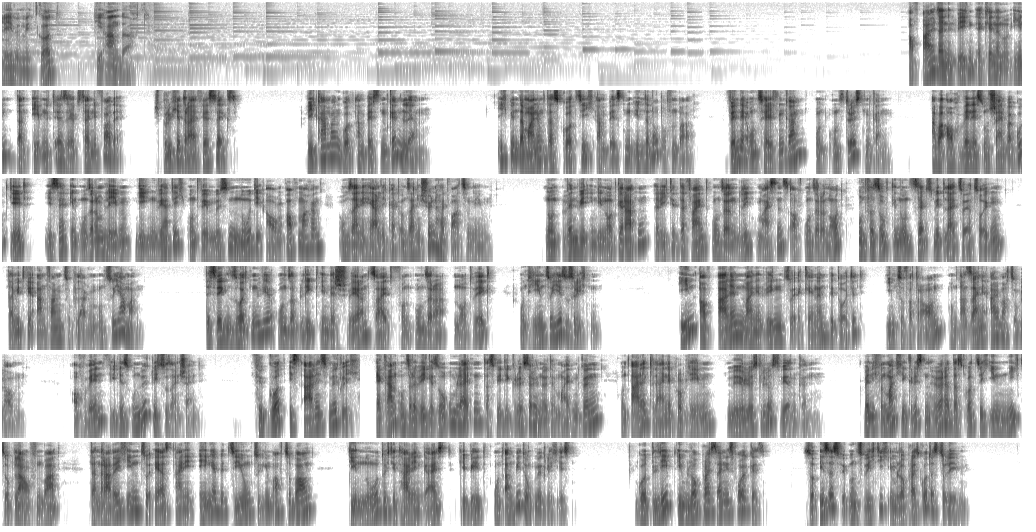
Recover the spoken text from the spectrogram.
Lebe mit Gott, die Andacht. Auf all deinen Wegen erkenne nur ihn, dann ebnet er selbst deine Pfade. Sprüche 3, Vers 6. Wie kann man Gott am besten kennenlernen? Ich bin der Meinung, dass Gott sich am besten in der Not offenbart, wenn er uns helfen kann und uns trösten kann. Aber auch wenn es uns scheinbar gut geht, ist er in unserem Leben gegenwärtig und wir müssen nur die Augen aufmachen, um seine Herrlichkeit und seine Schönheit wahrzunehmen. Nun, wenn wir in die Not geraten, richtet der Feind unseren Blick meistens auf unsere Not und versucht in uns selbst Mitleid zu erzeugen, damit wir anfangen zu klagen und zu jammern. Deswegen sollten wir unser Blick in der schweren Zeit von unserer Not weg und hin zu Jesus richten. Ihn auf allen meinen Wegen zu erkennen bedeutet, ihm zu vertrauen und an seine Allmacht zu glauben, auch wenn vieles unmöglich zu sein scheint. Für Gott ist alles möglich. Er kann unsere Wege so umleiten, dass wir die größeren Nöte meiden können und alle kleinen Probleme mühelos gelöst werden können. Wenn ich von manchen Christen höre, dass Gott sich ihnen nicht so klar offenbart, dann rate ich ihnen zuerst eine enge Beziehung zu ihm aufzubauen, die nur durch den Heiligen Geist, Gebet und Anbetung möglich ist. Gott lebt im Lobpreis seines Volkes. So ist es für uns wichtig, im Lobpreis Gottes zu leben.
